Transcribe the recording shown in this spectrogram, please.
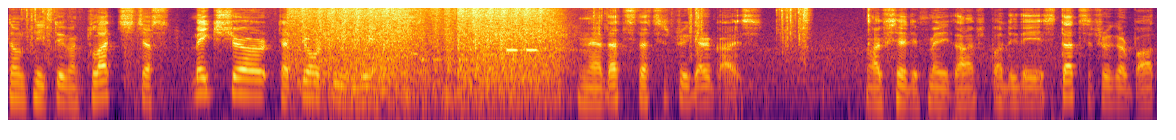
Don't need to even clutch, just make sure that your team wins. Yeah, that's that's a trigger guys. I've said it many times, but it is. That's a trigger bot.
